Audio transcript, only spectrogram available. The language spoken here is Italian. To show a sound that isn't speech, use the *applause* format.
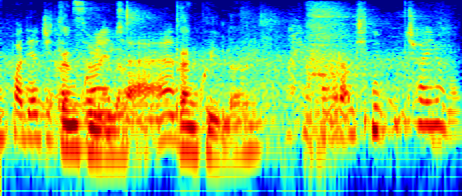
un po' di agitazione Tranquilla, c'è. eh. tranquilla. eh. Ma io ho paura di... Cioè io non...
